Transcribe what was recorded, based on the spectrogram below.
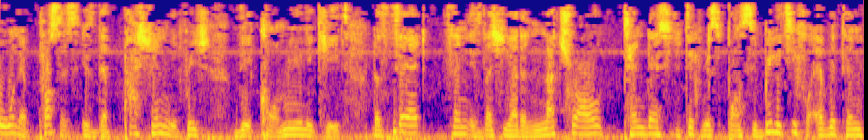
own a process is the passion with which they communicate. The third thing is that she had a natural tendency to take responsibility for everything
